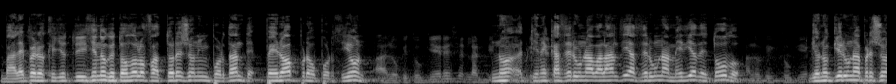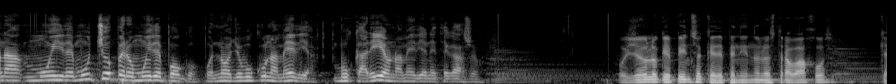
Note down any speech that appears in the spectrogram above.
Vale, pero es que yo estoy diciendo que todos los factores son importantes, pero a proporción. A lo que tú quieres es la actitud. No, tienes que hacer una balanza y hacer una media de todo. Yo no quiero una persona muy de mucho, pero muy de poco. Pues no, yo busco una media. Buscaría una media en este caso. Pues yo lo que pienso es que dependiendo de los trabajos, que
